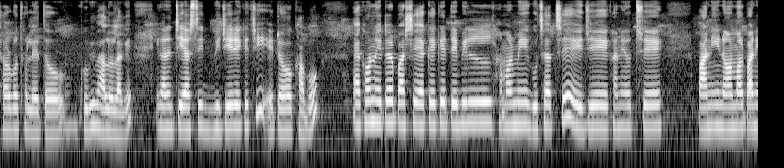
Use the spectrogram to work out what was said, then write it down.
শরবত হলে তো খুবই ভালো লাগে। এখানে চিয়ার সিড ভিজিয়ে রেখেছি, এটাও খাব। এখন এটার পাশে একে একে টেবিল আমার মেয়ে গুছাচ্ছে। এই যে এখানে হচ্ছে পানি নর্মাল পানি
